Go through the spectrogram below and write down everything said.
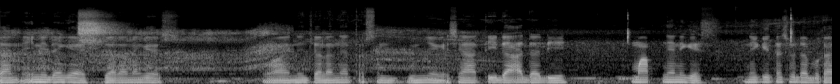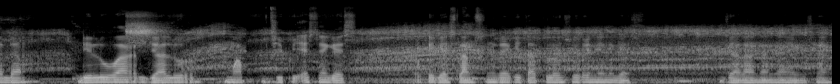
Dan ini deh guys jalannya guys. Wah, ini jalannya tersembunyi guys ya. Tidak ada di mapnya nih guys. Ini kita sudah berada di luar jalur map GPS nya guys. Oke guys langsung saja kita telusurin ini guys. Jalanannya yang saya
